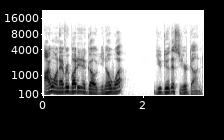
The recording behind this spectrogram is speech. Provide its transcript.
I want everybody to go, you know what? You do this, you're done.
